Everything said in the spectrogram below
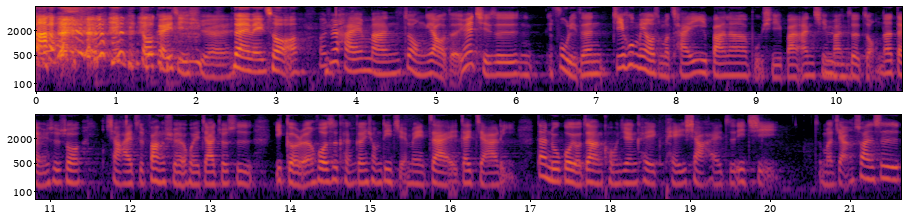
都可以一起学。对，没错，我觉得还蛮重要的，因为其实护理真几乎没有什么才艺班啊、补习班、安亲班这种，那等于是说。小孩子放学回家就是一个人，或者是可能跟兄弟姐妹在在家里。但如果有这样的空间，可以陪小孩子一起，怎么讲，算是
